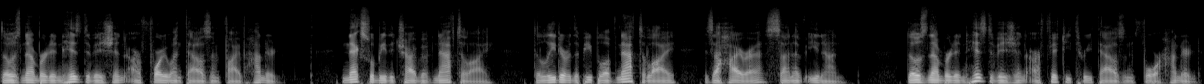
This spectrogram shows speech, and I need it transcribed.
Those numbered in his division are 41,500. Next will be the tribe of Naphtali. The leader of the people of Naphtali is Ahira, son of Enan. Those numbered in his division are 53,400.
